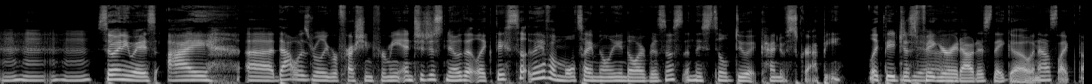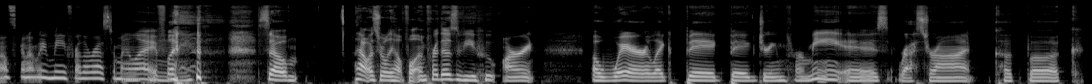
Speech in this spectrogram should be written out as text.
Mm-hmm, mm-hmm. So, anyways, I uh, that was really refreshing for me, and to just know that like they still they have a multi million dollar business and they still do it kind of scrappy. Like they just Yeah. figure it out as they go, and I was like, that's gonna be me for the rest of my life. Mm-hmm. Like, so that was really helpful. And for those of you who aren't aware, like big big dream for me is restaurant cookbook.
